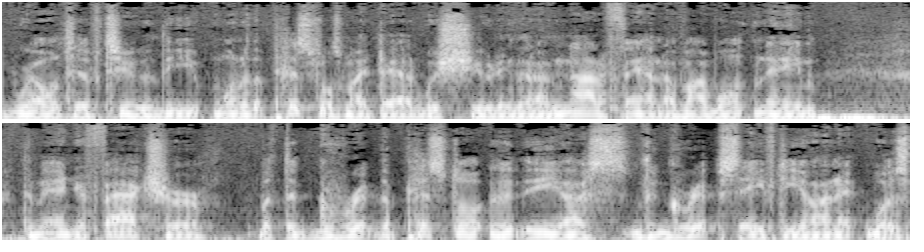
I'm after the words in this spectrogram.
relative to the one of the pistols my dad was shooting that I'm not a fan of. I won't name the manufacturer, but the grip, the pistol, the uh, the grip safety on it was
